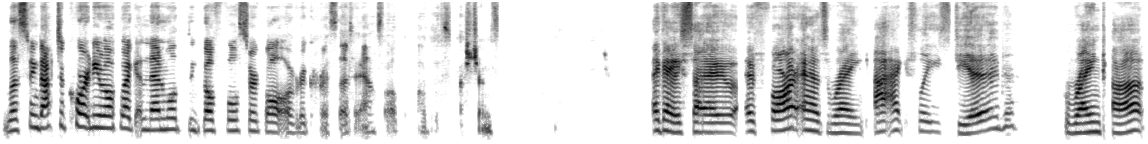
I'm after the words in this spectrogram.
listening back to Courtney real quick, and then we'll go full circle over to Carissa to answer all, all these questions. Okay, so as far as rank, I actually did rank up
